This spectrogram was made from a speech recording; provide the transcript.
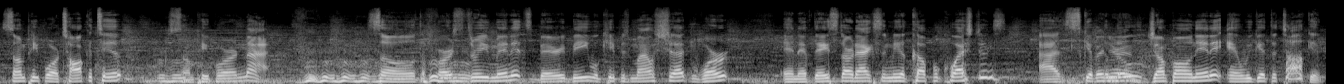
Some people are talkative, mm-hmm. some people are not. so the first three minutes, Barry B will keep his mouth shut and work. And if they start asking me a couple questions, I skip Then the loop, jump on in it, and we get to talking.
